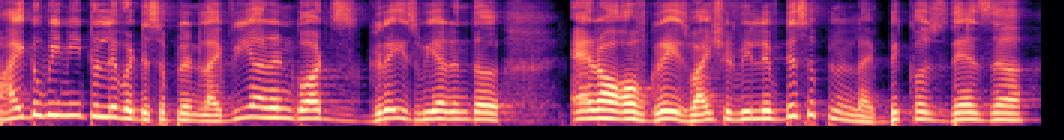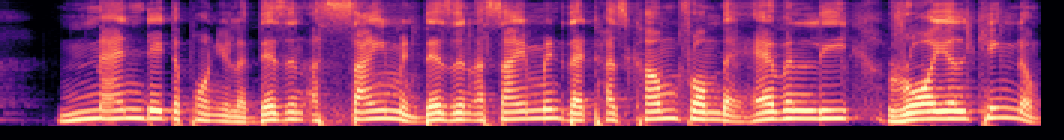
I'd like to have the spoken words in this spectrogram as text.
why do we need to live a disciplined life? We are in God's grace, we are in the era of grace. Why should we live disciplined life? Because there's a mandate upon your life. There's an assignment. There's an assignment that has come from the heavenly royal kingdom.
